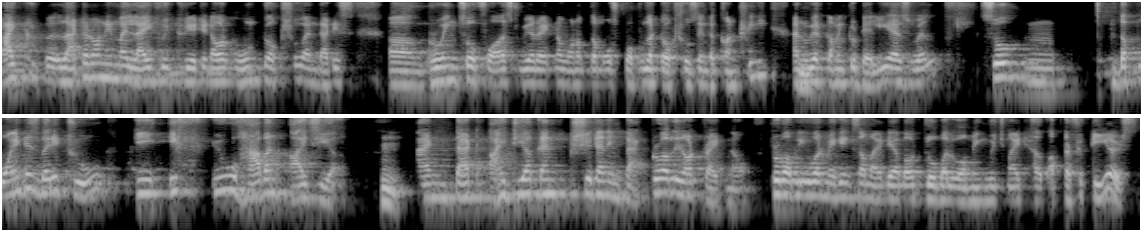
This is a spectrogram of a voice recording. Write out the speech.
I later on in my life we created our own talk show and that is uh, growing so fast. We are right now one of the most popular talk shows in the country, and mm. we are coming to Delhi as well. So um, the point is very true. If you have an idea Hmm. And that idea can create an impact. Probably not right now. Probably you are making some idea about global warming, which might help after 50 years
